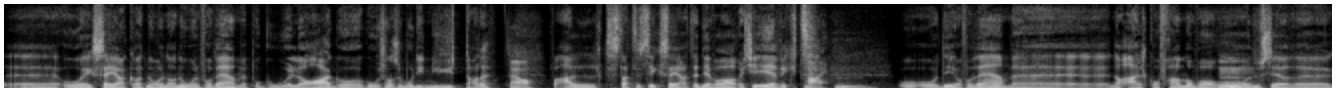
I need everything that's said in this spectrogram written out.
Uh, og jeg sier akkurat nå, når noen får være med på gode lag, og gode sånn, så må de nyte av det. Ja. For all statistikk sier at det varer ikke evig. Nei. Og, og det å få være med når alt går framover, Mm. og du ser uh,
